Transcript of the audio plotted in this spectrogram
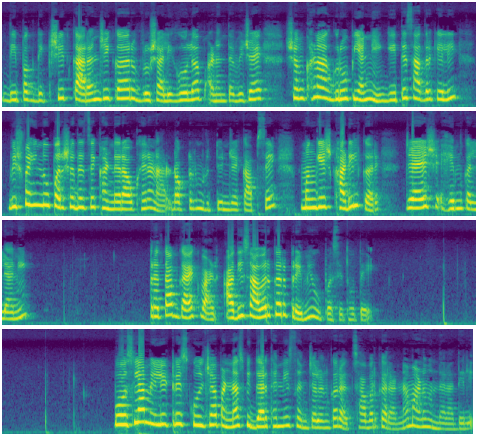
दीपक दीक्षित कारंजीकर वृषाली घोलप अनंत विजय शंखनाथ ग्रुप यांनी गीते सादर केली. विश्व हिंदू परिषदेचे खंडेराव खैरणार डॉक्टर मृत्युंजय कापसे मंगेश खाडिलकर जयेश हेमकल्याणी प्रताप गायकवाड आदी सावरकर प्रेमी उपस्थित होते. भोसला मिलिटरी स्कूलच्या पन्नास विद्यार्थ्यांनी संचलन करत सावरकरांना मानवंदना दिली.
